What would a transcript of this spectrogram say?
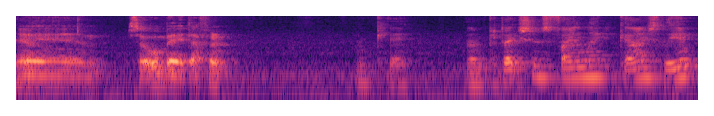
um, so it won't be any different. Okay. And predictions finally, guys. Liam.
